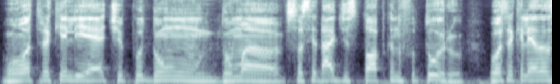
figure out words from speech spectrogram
O outro é que ele é tipo de, um, de uma sociedade distópica no futuro. O outro é que ele era,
